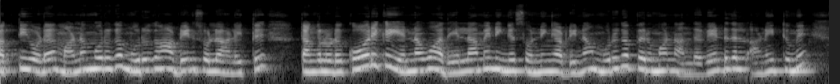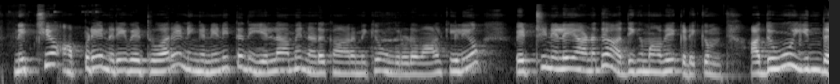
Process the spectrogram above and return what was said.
பக்தியோட மனமுருக முருகா அப்படின்னு சொல்லி அழைத்து தங்களோட கோரிக்கை என்னவோ அது எல்லாமே நீங்கள் சொன்னீங்க அப்படின்னா முருகப்பெருமான் அந்த வேண்டுதல் அனைத்துமே நிச்சயம் அப்படியே நிறைவேற்றுவார். நீங்கள் நினைத்தது எல்லாமே நடக்க ஆரம்பிக்கும். உங்களோட வாழ்க்கையிலையும் வெற்றி நிலையானது அதிகமாகவே கிடைக்கும். அதுவும் இந்த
